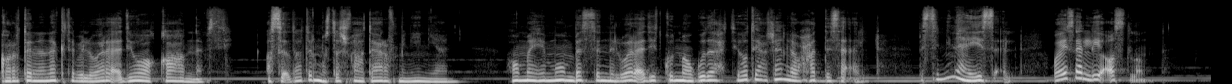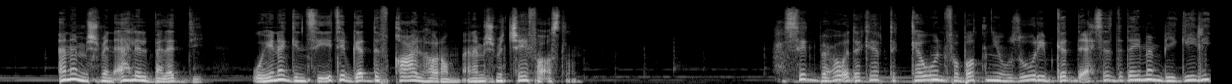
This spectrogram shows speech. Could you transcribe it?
قررت إن أنا أكتب الورقة دي وأوقعها بنفسي. أصل إدارة المستشفى هتعرف منين يعني؟ هما يهمهم بس إن الورقة دي تكون موجودة احتياطي عشان لو حد سأل. بس مين هيسأل؟ وهيسأل ليه أصلا؟ أنا مش من أهل البلد دي وهنا جنسيتي بجد في قاع الهرم. أنا مش متشافة أصلا. حسيت بعقدة كده بتتكون في بطني وزوري. بجد إحساس ده دايما بيجيلي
